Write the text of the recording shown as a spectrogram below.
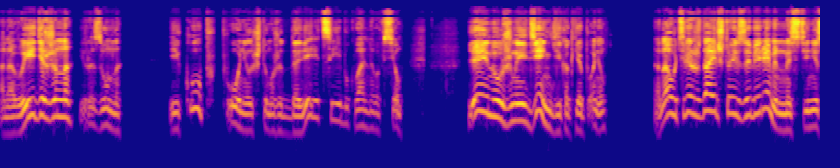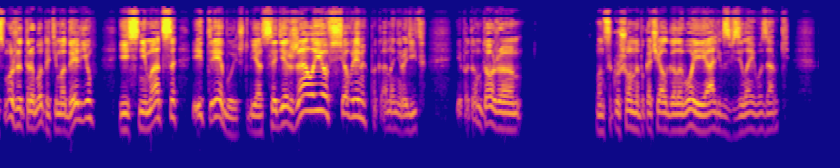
Она выдержана и разумна. И Куб понял, что может довериться ей буквально во всем. Ей нужны деньги, как я понял. Она утверждает, что из-за беременности не сможет работать и моделью, и сниматься, и требует, чтобы я содержал ее все время, пока она не родит. И потом тоже... Он сокрушенно покачал головой, и Алекс взяла его за руки. —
